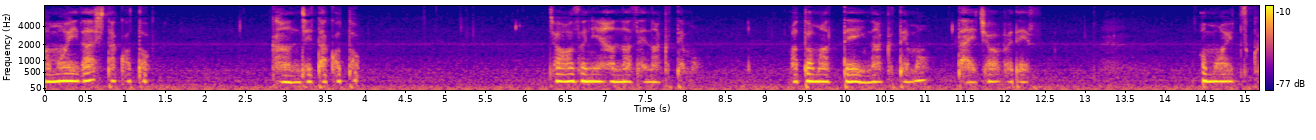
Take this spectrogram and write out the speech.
思い出したこと感じたこと上手に話せなくてもまとまっていなくても大丈夫です。思いつく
